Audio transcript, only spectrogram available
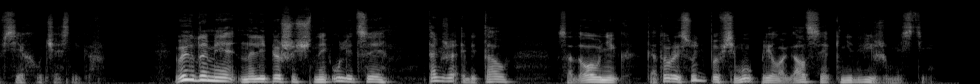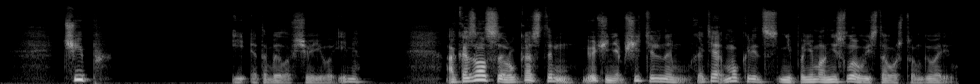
всех участников. В их доме на Лепешечной улице также обитал садовник, который, судя по всему, прилагался к недвижимости. Чип, и это было все его имя, оказался рукастым и очень общительным, хотя Мокриц не понимал ни слова из того, что он говорил.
